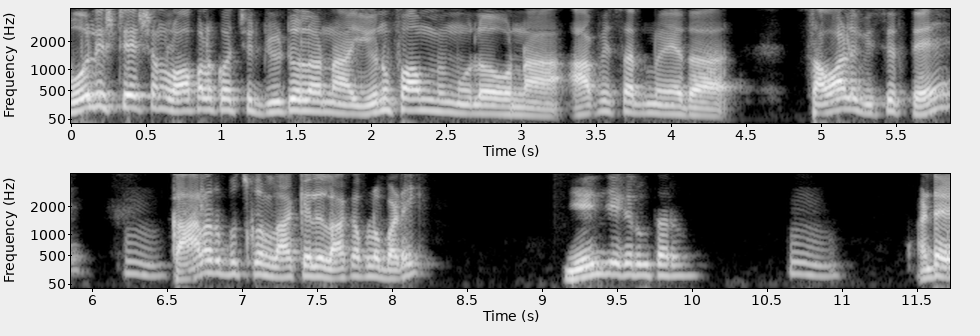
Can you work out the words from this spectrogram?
పోలీస్ స్టేషన్ లోపలికి వచ్చి డ్యూటీలో ఉన్న యూనిఫామ్లో ఉన్న ఆఫీసర్ మీద సవాళ్ళు విసిరితే కాలర్ పుచ్చుకొని లాకెళ్ళి లాకప్లో పడి ఏం చేయగలుగుతారు? అంటే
